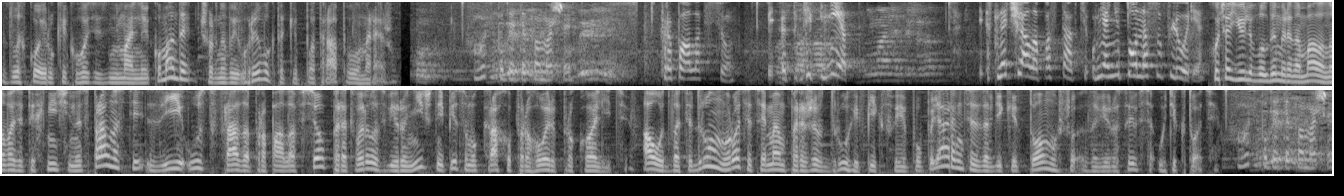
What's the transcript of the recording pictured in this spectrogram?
з легкої руки когось із знімальної команди чорновий уривок таки потрапив у мережу. Господи, допоможи. Пропало все. Нет. Сначала поставьте. У меня не то на суфлере. Хоча Юлія Володимирівна мала на увазі технічні несправності, з її уст фраза пропала все перетворилась в іронічний підсумок краху переговорів про коаліцію. А у 22-му році цей мем пережив другий пік своєї популярності завдяки тому, що завірусився у Тіктоці. Господи, допоможи.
